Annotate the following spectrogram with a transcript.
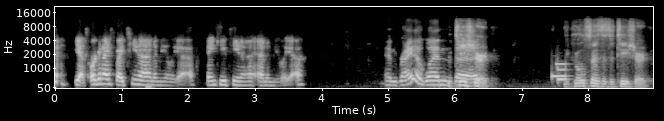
yes, organized by Tina and Amelia. Thank you, Tina and Amelia. And Raya won The the t-shirt. Nicole says it's a t-shirt.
